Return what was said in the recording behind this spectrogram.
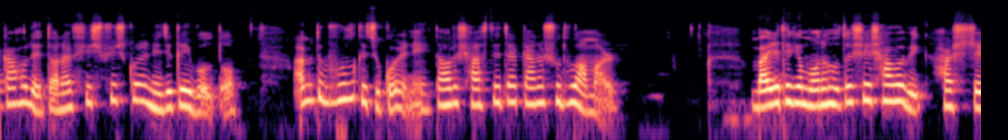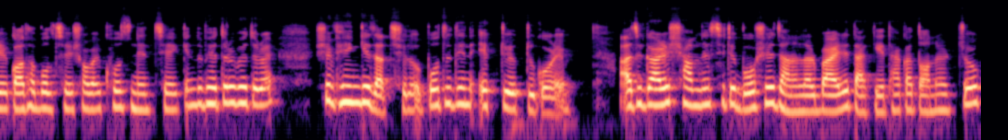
একা হলে তনয় ফিসফিস করে নিজেকেই বলতো, আমি তো ভুল কিছু করিনি, তাহলে শাস্তিটা কেন শুধু আমার? বাইরে থেকে মনে হতো সে স্বাভাবিক। হাসছে, কথা বলছে, সবাই খোঁজ নিচ্ছে, কিন্তু ভেতরে ভেতরে সে ভেঙে যাচ্ছিল প্রতিদিন একটু একটু করে। আজ গাড়ির সামনের সিটে বসে জানালার বাইরে তাকিয়ে থাকা তনের চোখ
